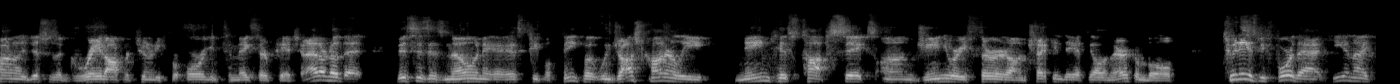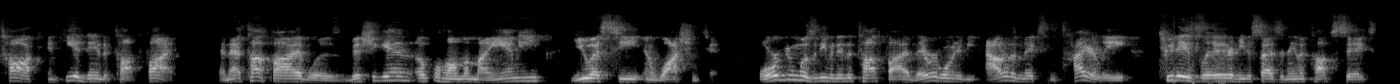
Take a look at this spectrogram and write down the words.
Conerly, this is a great opportunity for Oregon to make their pitch. And I don't know that this is as known as people think, but when Josh Conerly named his top six on January 3rd on check-in day at the All-American Bowl, Two days before that, he and I talked, and he had named a top five. And that top five was Michigan, Oklahoma, Miami, USC, and Washington. Oregon wasn't even in the top five. They were going to be out of the mix entirely. Two days later, he decides to name a top six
